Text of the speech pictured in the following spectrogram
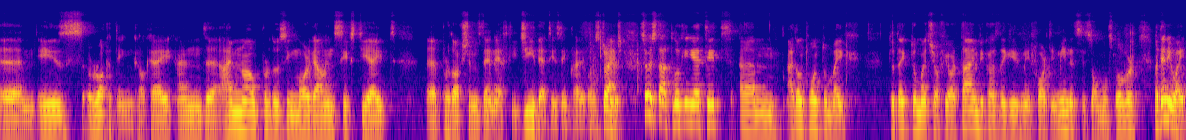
um, is rocketing, okay? And uh, I'm now producing more gallium-68 uh, productions than FDG. That is incredibly strange. So we start looking at it. Um, I don't want to make to take too much of your time because they give me 40 minutes. It's almost over. But anyway,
